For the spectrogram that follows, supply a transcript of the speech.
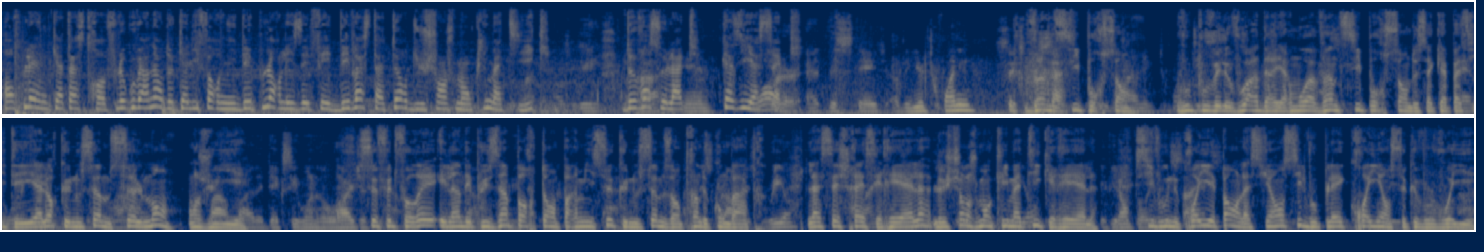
En pleine catastrophe, le gouverneur de Californie déplore les effets dévastateurs du changement climatique. Devant ce lac quasi à sec. 26%. Vous pouvez le voir derrière moi, 26% de sa capacité, et alors que nous sommes seulement en juillet. Ce feu de forêt est l'un des plus importants parmi ceux que nous sommes en train de combattre. La sécheresse est réelle, le changement climatique est réel. Si vous ne croyez pas en la science, s'il vous plaît, croyez en ce que vous voyez.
